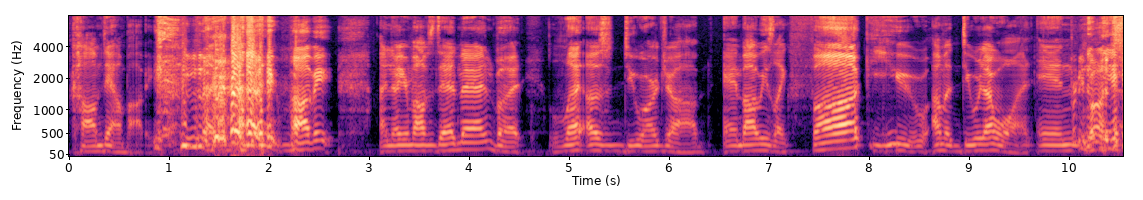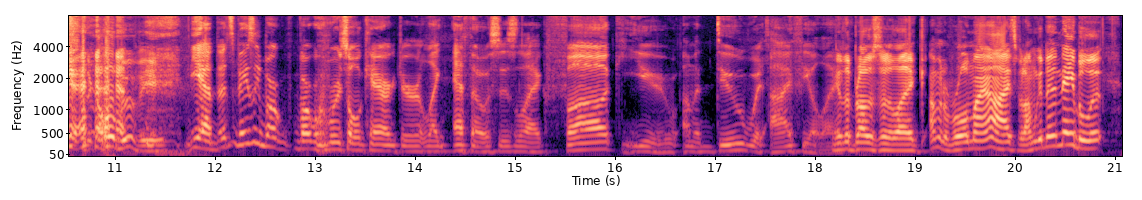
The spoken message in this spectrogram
calm down, Bobby. Like, Bobby, I know your mom's dead, man, but let us do our job. And Bobby's like, fuck you. I'm to do what I want. And Pretty much. like the whole movie. yeah, that's basically Mark, Mark Wahlberg's whole character, like, ethos is like, fuck you. I'm to do what I feel like. The other brothers are like, I'm gonna roll my eyes, but I'm gonna enable it.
